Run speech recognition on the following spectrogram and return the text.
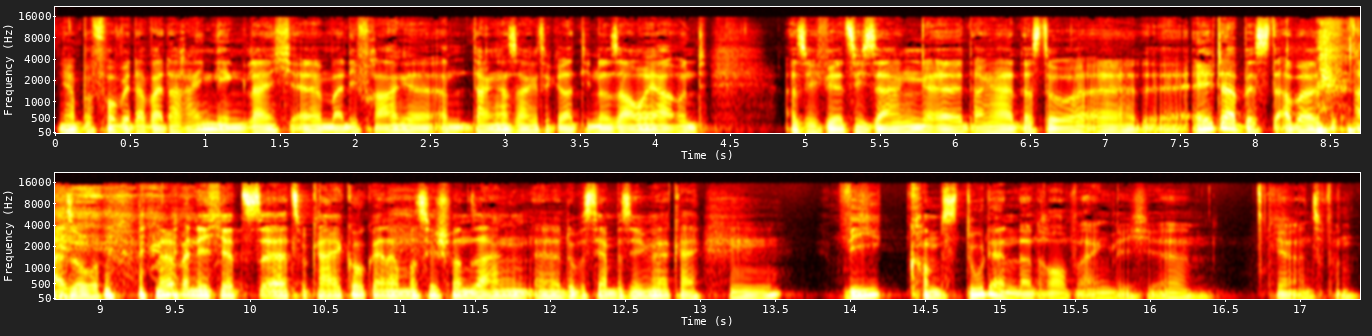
Ja, bevor wir da weiter reingehen, gleich mal die Frage. Ähm, Danger sagte gerade Dinosaurier und also ich will jetzt nicht sagen, äh, Danger, dass du äh, älter bist, aber also, ne, wenn ich jetzt äh, zu Kai gucke, dann muss ich schon sagen, äh, du bist ja ein bisschen jünger, Kai. Mhm. Wie kommst du denn da drauf eigentlich, äh, hier anzufangen?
